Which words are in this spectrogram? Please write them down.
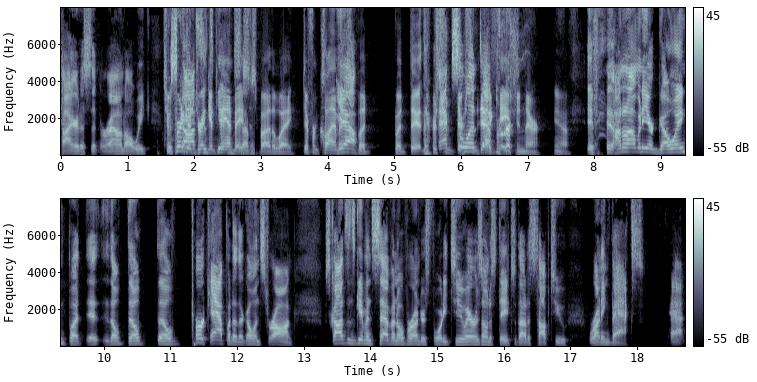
You're tired of sitting around all week. Two pretty good drinking fan bases, seven. by the way. Different climates, Yeah. but but there, there's, some, there's some Excellent effort. dedication there. Yeah. if I don't know how many are going, but it, they'll they'll they'll per capita they're going strong. Wisconsin's given seven over unders forty two. Arizona State's without its top two running backs. Pat,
